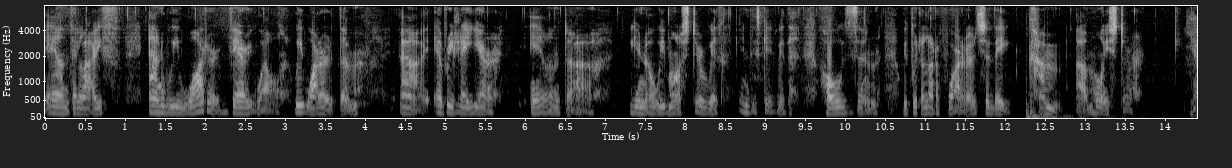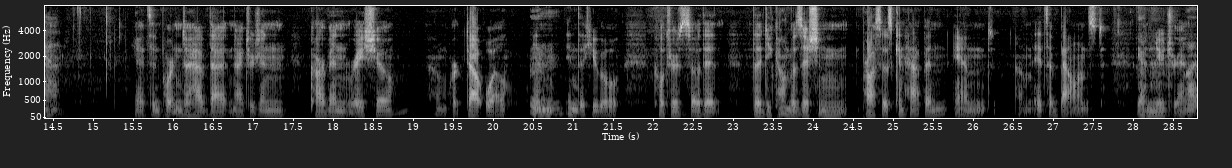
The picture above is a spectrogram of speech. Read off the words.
and the life. And we water very well. We water them uh, every layer. And, uh, you know, we moisture with, in this case, with hose and we put a lot of water so they come uh, moisture. Yeah. Yeah, it's important to have that nitrogen carbon ratio um, worked out well in, in the hugel cultures so that the decomposition process can happen and um, it's a balanced uh, Yeah. nutrient. I,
